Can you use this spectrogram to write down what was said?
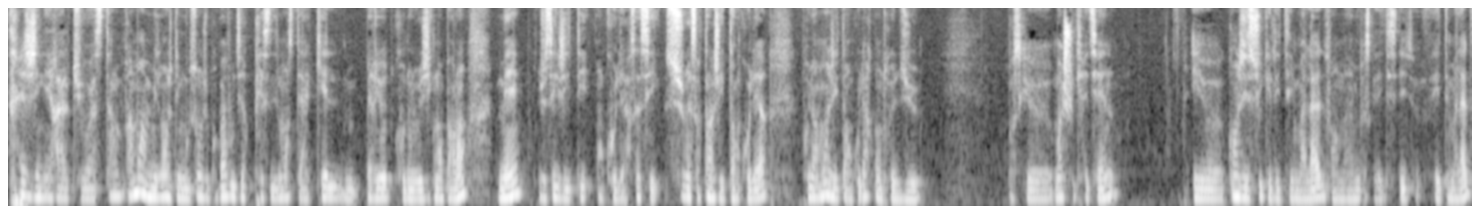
très général, tu vois. C'était vraiment un mélange d'émotions. Je ne pourrais pas vous dire précisément c'était à quelle période chronologiquement parlant, mais je sais que j'étais en colère. Ça, c'est sûr et certain, j'étais en colère. Premièrement, j'étais en colère contre Dieu. Parce que moi, je suis chrétienne. Et euh, quand j'ai su qu'elle était malade, enfin, même parce qu'elle était malade,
